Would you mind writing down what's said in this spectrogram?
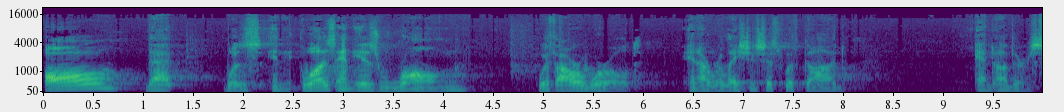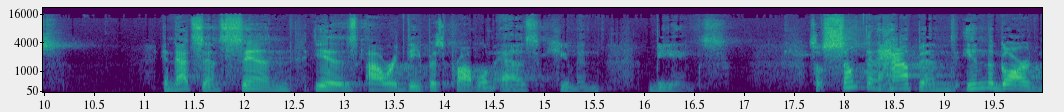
all that was, in, was and is wrong with our world in our relationships with God and others. In that sense, sin is our deepest problem as human beings. So something happened in the garden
